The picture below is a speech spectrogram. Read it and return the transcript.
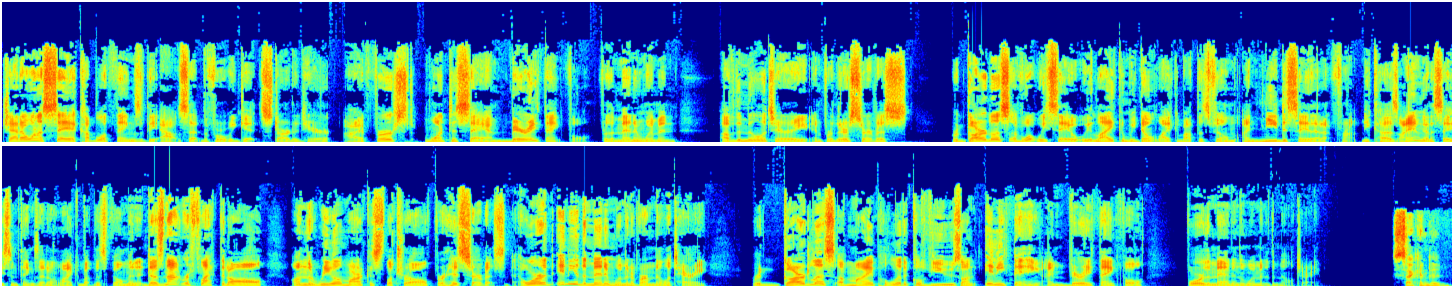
Chad, I want to say a couple of things at the outset before we get started here. I first want to say I'm very thankful for the men and women of the military and for their service. Regardless of what we say, what we like and we don't like about this film, I need to say that up front because I am going to say some things I don't like about this film, and it does not reflect at all on the real Marcus Luttrell for his service or any of the men and women of our military. Regardless of my political views on anything, I'm very thankful for the men and the women of the military. Seconded.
